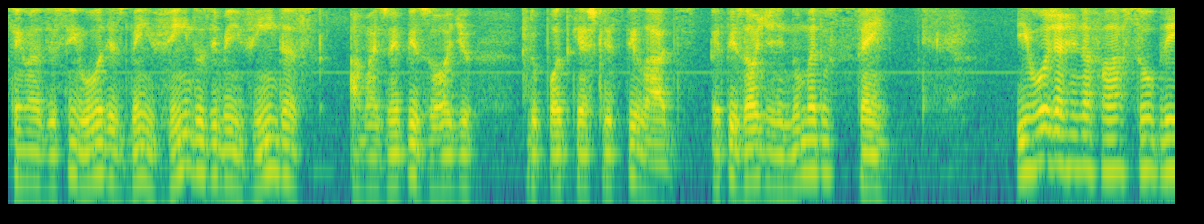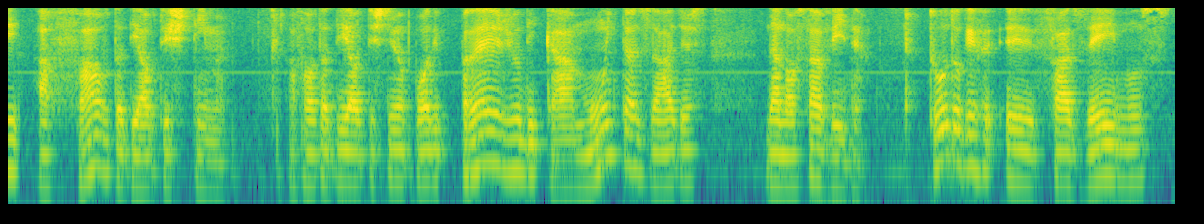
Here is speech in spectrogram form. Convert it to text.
senhoras e senhores, bem-vindos e bem-vindas a mais um episódio do podcast Cris Pilares, episódio de número 100. E hoje a gente vai falar sobre a falta de autoestima. A falta de autoestima pode prejudicar muitas áreas da nossa vida. Tudo o que eh, fazemos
